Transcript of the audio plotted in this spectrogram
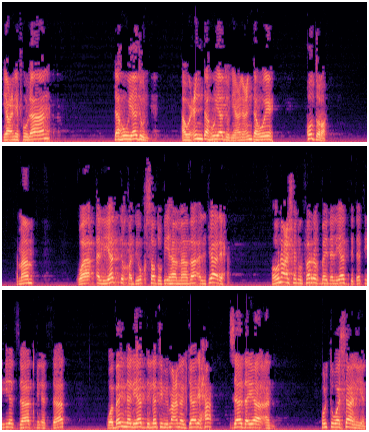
يعني فلان له يد أو عنده يد يعني عنده إيه؟ قدرة. تمام؟ واليد قد يقصد بها ماذا؟ الجارحة. هنا عشان يفرق بين اليد التي هي الذات من الذات وبين اليد التي بمعنى الجارحة زاد ياء. قلت وثانيا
